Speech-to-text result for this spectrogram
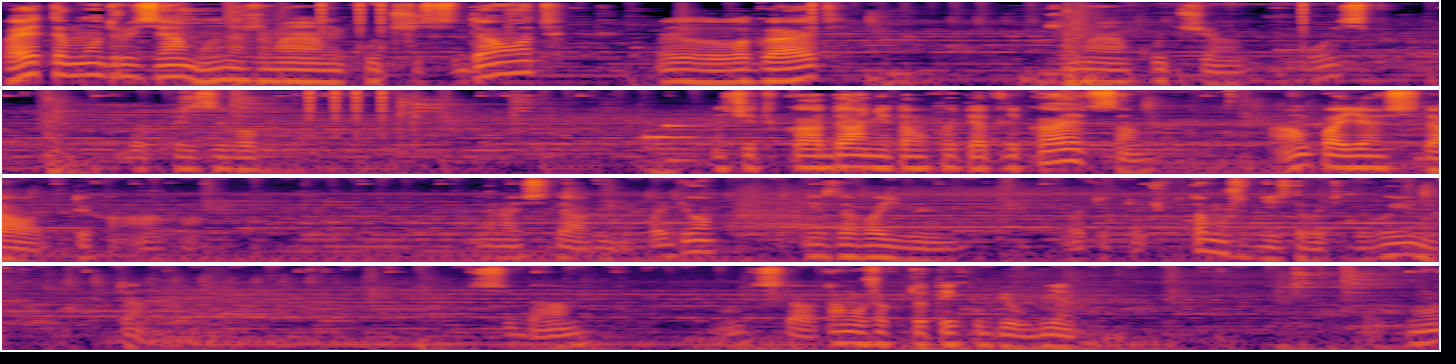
Поэтому друзья мы нажимаем кучу сюда вот. Э, лагает нажимаем кучу войск до призывов значит когда они там хоть отвлекаются а мы пойдем сюда вот тихо ага. наверное сюда пойдем и завоюем в эту точку. Потому что здесь давайте завоюем. Да. сюда. Вот сюда. Там уже кто-то их убил блин. Ну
